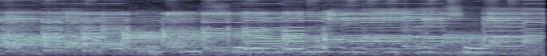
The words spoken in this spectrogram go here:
And you.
